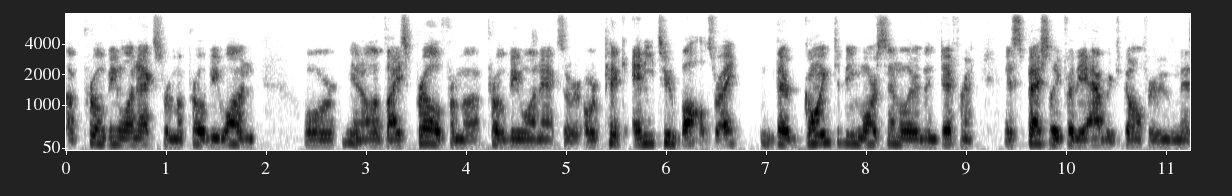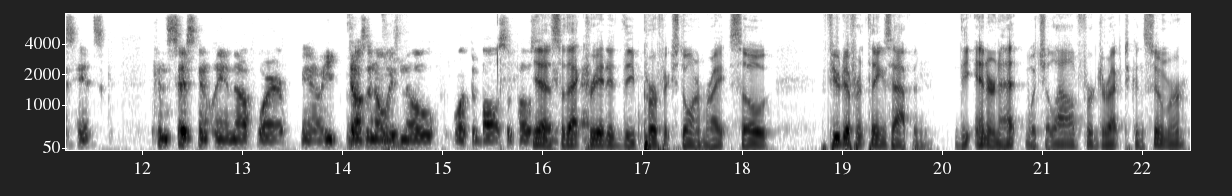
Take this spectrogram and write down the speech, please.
a Pro V1X from a Pro V1, or you know a Vice Pro from a Pro V1X, or or pick any two balls, right? They're going to be more similar than different, especially for the average golfer who mishits consistently enough where you know he doesn't always know what the ball's supposed to Yeah, so that created the perfect storm, right? So a few different things happened. The internet, which allowed for direct to consumer,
